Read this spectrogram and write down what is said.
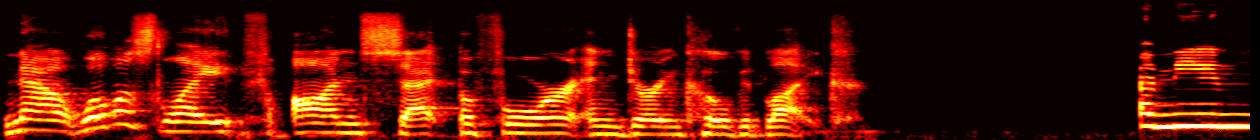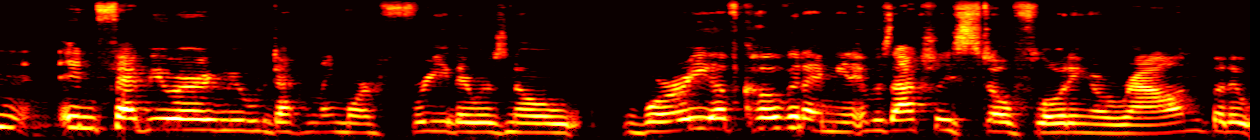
Now, what was life on set before and during COVID like? I mean, in February we were definitely more free. There was no worry of COVID. I mean, it was actually still floating around, but it,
